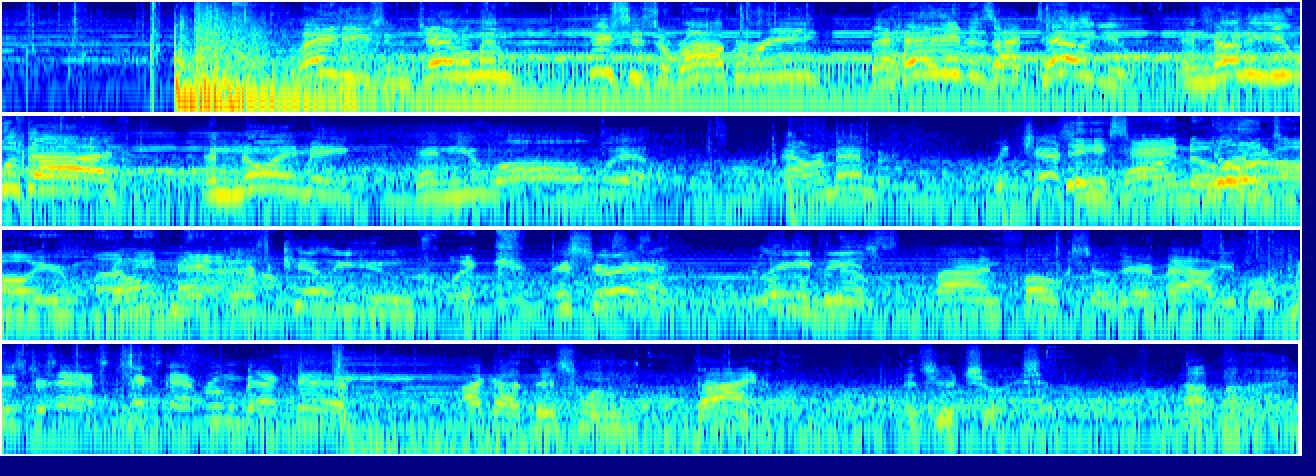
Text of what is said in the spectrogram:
Ladies and gentlemen, this is a robbery. Behave as I tell you, and none of you will die. Annoy me, and you all will. Now remember, we just Please want hand good. over all your money Don't make now. us kill you. Quick. Mr. M, leave these fine folks of their valuables. Mr. S, check that room back there. I got this one dying. That's your choice, not mine.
